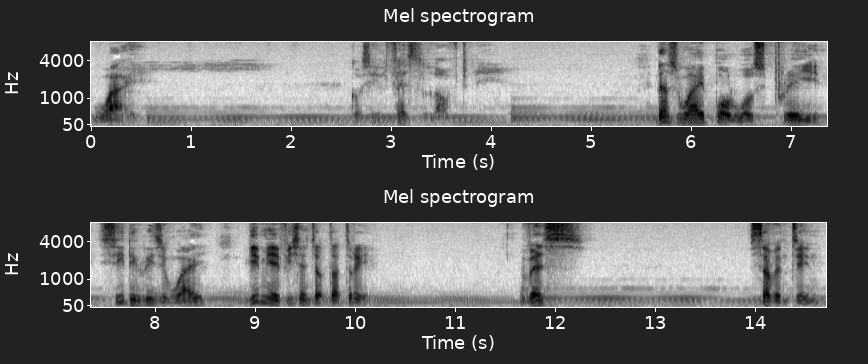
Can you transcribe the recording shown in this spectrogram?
Why? Because he first loved me. That's why Paul was praying. See the reason why. Give me Ephesians chapter 3, verse 17.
